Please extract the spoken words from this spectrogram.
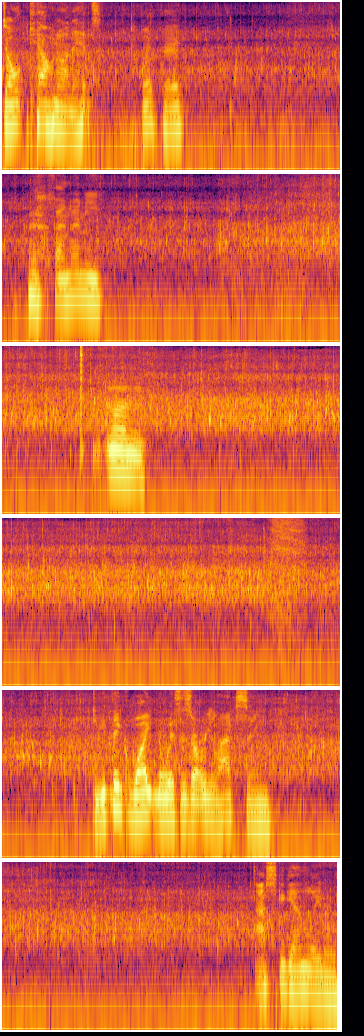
Don't count on it. Okay. Fine by me. Um. Do you think white noises are relaxing? Ask again later.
